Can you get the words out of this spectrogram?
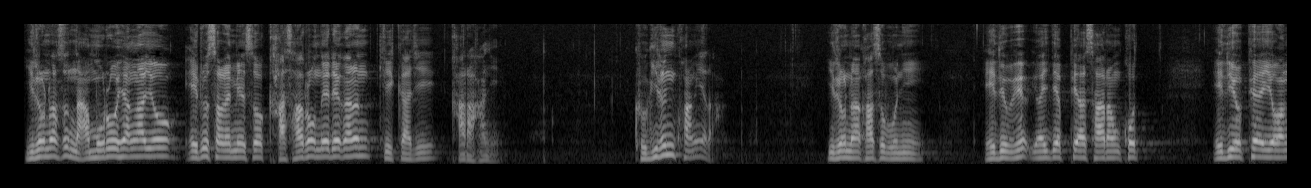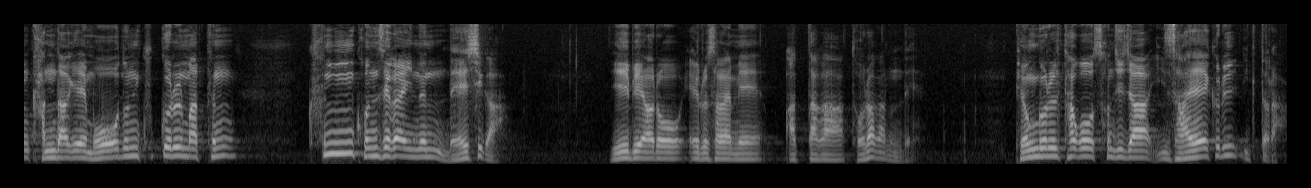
일어나서 남으로 향하여 에루살렘에서 가사로 내려가는 길까지 가라 하니 그 길은 광야라. 일어나 가서 보니 에디오피아 사람 곧 에디오피아 여왕 간닥의 모든 국거를 맡은 큰 권세가 있는 내시가 예배하러 에루살렘에 왔다가 돌아가는데 병거를 타고 선지자 이사의 글을 읽더라.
